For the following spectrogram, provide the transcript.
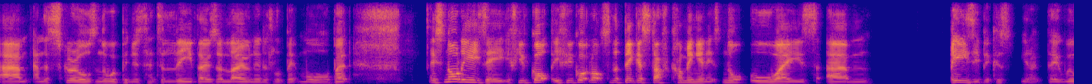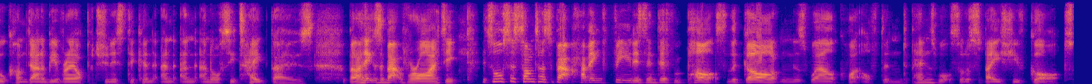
Um, and the squirrels and the wood pigeons tend to leave those alone a little bit more. But it's not easy. If you've got if you've got lots of the bigger stuff coming in. It's not always um, easy because you know they will come down and be very opportunistic and, and and and obviously take those. But i think it's about variety. It's also sometimes about having feeders in different parts of the garden as well quite often. Depends what sort of space you've got.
